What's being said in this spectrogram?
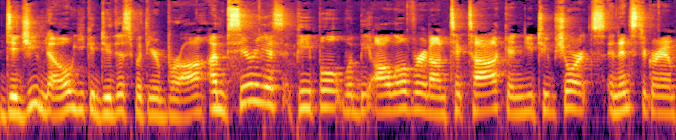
did you know you could do this with your bra? I'm serious. People would be all over it on TikTok and YouTube Shorts and Instagram.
